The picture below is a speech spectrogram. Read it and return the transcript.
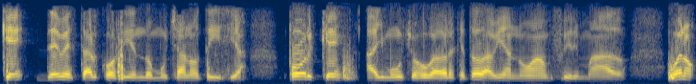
que debe estar corriendo mucha noticia porque hay muchos jugadores que todavía no han firmado. Bueno,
